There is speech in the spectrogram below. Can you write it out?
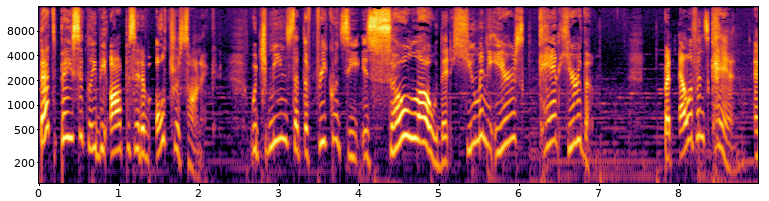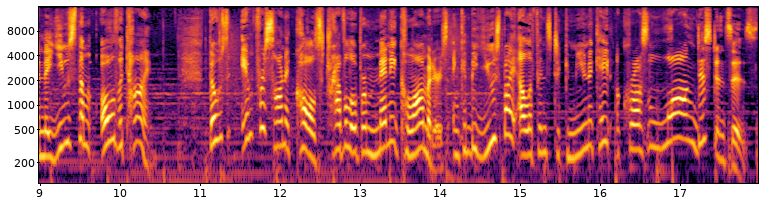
That's basically the opposite of ultrasonic, which means that the frequency is so low that human ears can't hear them. But elephants can, and they use them all the time. Those infrasonic calls travel over many kilometers and can be used by elephants to communicate across long distances.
